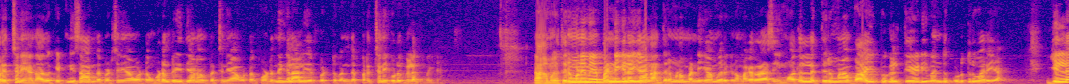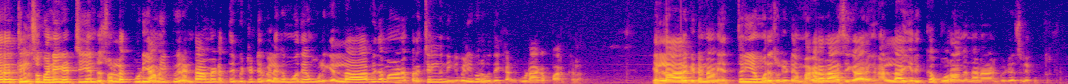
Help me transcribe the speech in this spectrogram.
பிரச்சனை அதாவது கிட்னி சார்ந்த பிரச்சனையாகட்டும் உடல் ரீதியான பிரச்சனையாகட்டும் குழந்தைங்களால் ஏற்பட்டு வந்த பிரச்சனை கூட விலகும் ஐயா. நாம் திருமணமே பண்ணிக்கலையா நான் திருமணம் பண்ணிக்காமல் இருக்கிற மகர முதல்ல திருமண வாய்ப்புகள் தேடி வந்து கொடுத்துருவாரையா இல்லறத்தில் சுப நிகழ்ச்சி என்று சொல்லக்கூடிய அமைப்பு இரண்டாம் இடத்தை விட்டுட்டு விலகும் போதே உங்களுக்கு எல்லா விதமான பிரச்சனையும் நீங்கள் வெளிவருவதை கண்கூடாக பார்க்கலாம். எல்லாருக்கிட்ட நான் எத்தனையோ முறை சொல்லிட்டேன் மகர ராசிக்காரங்க நல்லா இருக்க போகிறாங்கன்னு தான் நான் வீடியோஸ்லேயே கொடுத்துருக்கேன்.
